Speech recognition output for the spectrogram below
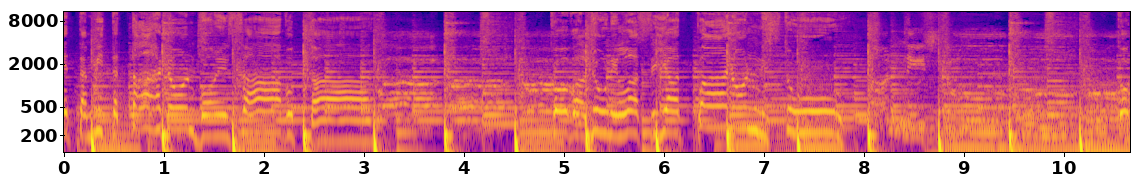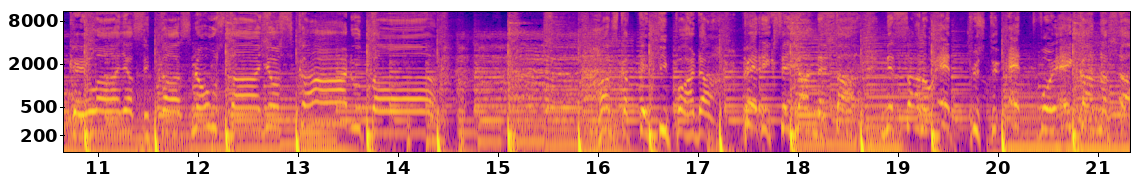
että mitä tahdon voin saavuttaa. Koval duunilla sijatpaan onnistuu. Kokeillaan ja sit taas noustaan, jos kaadutaan. Hanskat ei tipahda, periksi ei anneta Ne sano et pysty, et voi, ei kannata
